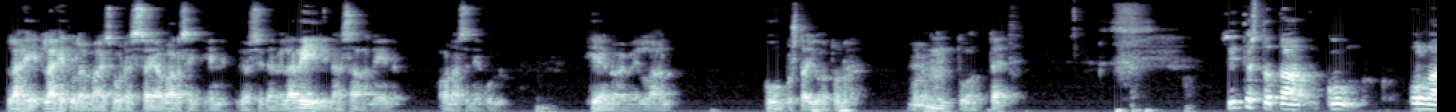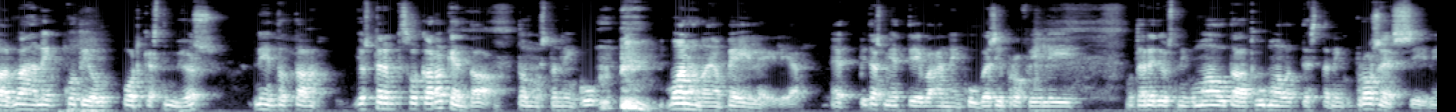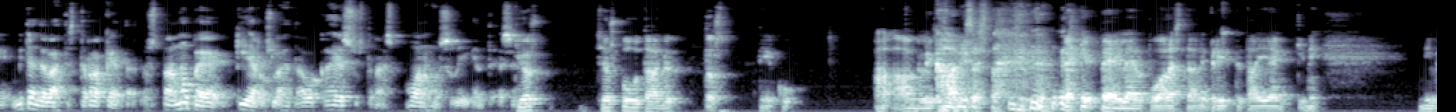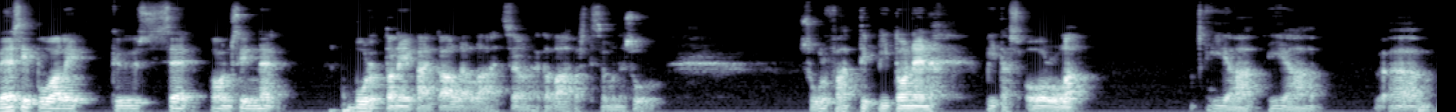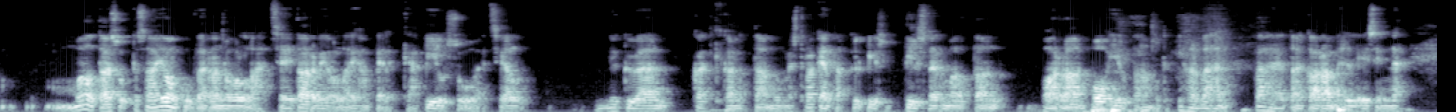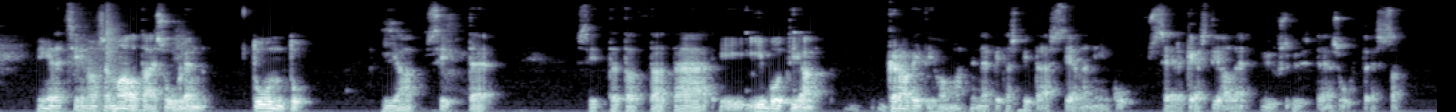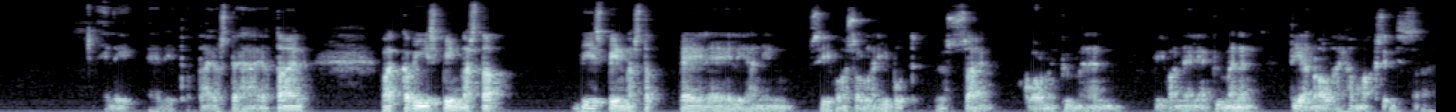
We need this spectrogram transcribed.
lähi, lähitulevaisuudessa ja varsinkin, jos sitä vielä riilinä saa, niin onhan se niin kuin hienoimmillaan pumpusta juotuna Mm. tuotteet. Sitten jos tota, kun ollaan vähän niin kuin kotiolupodcasti myös, niin tota, jos teidän pitäisi alkaa rakentaa tuommoista niin kuin vanhan ajan peileiliä, että pitäisi miettiä vähän niin kuin vesiprofiilia, mutta erityisesti niin maltaat, humalat tästä niin prosessiin, niin miten te lähtisitte rakentamaan? Jos tämä on nopea kierros, lähdetään vaikka Hessusta näissä vanhoissa liikenteeseen. Jos, jos puhutaan nyt tuosta niinku a- anglikaanisesta peileen puolesta, eli britti tai jenkki, niin, niin vesipuoli, kyllä se on sinne Burtoniin päin kallellaan, että se on aika vahvasti semmoinen sul, sulfaattipitoinen pitäisi olla. Ja, ja ää, maltaisuutta saa jonkun verran olla, että se ei tarvi olla ihan pelkkää pilsua, että siellä nykyään kaikki kannattaa mun mielestä rakentaa kyllä pils- Pilsner-maltaan varaan pohjiltaan, mutta ihan vähän, vähän jotain karamellia sinne niin, että siinä on se maltaisuuden tuntu. Ja sitten, sitten tota, tämä Ibut ja Gravity-hommat, niin ne pitäisi pitää siellä niin kuin selkeästi alle yksi yhteen suhteessa. Eli, eli tota, jos tehdään jotain vaikka viisi pinnasta, viisi pinnasta peileiliä, niin siinä voisi olla ibut jossain 30-40 tienoilla ihan maksimissaan.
